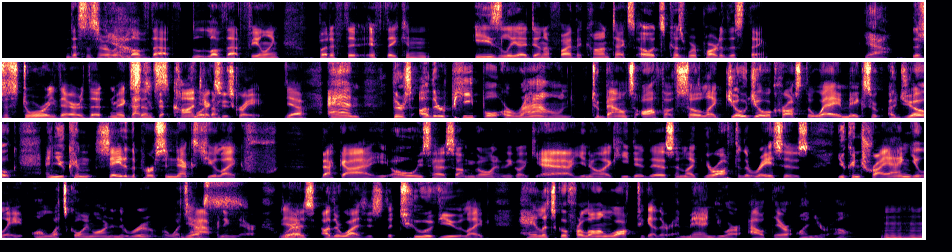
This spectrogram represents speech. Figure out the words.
necessarily Yeah. love that love that feeling, but if they if they can easily identify the context, oh, it's cuz we're part of this thing. Yeah. There's a story there that makes That's, sense. that context is great. yeah. And there's other people around to bounce off of. So, like JoJo across the way makes a, a joke, and you can say to the person next to you, like, that guy, he always has something going. And they go, like, yeah, you know, like he did this. And like you're off to the races. You can triangulate on what's going on in the room or what's Yes. happening there. Yeah. Whereas otherwise, it's the two of you, like, hey, let's go for a long walk together. And man, you are out there on your own. Mm-hmm.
